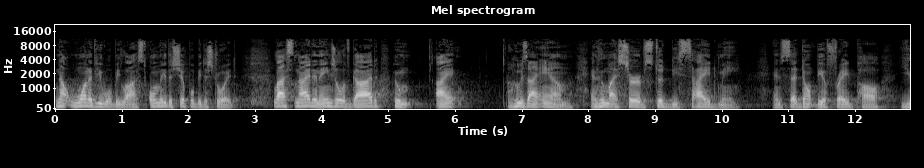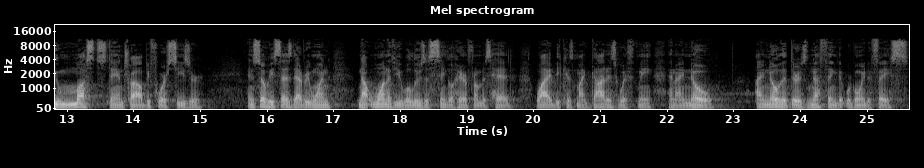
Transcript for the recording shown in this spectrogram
not one of you will be lost. Only the ship will be destroyed. Last night, an angel of God whom I, whose I am and whom I serve stood beside me and said, don't be afraid, Paul. You must stand trial before Caesar. And so he says to everyone, not one of you will lose a single hair from his head. Why? Because my God is with me, and I know, I know that there's nothing that we're going to face.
